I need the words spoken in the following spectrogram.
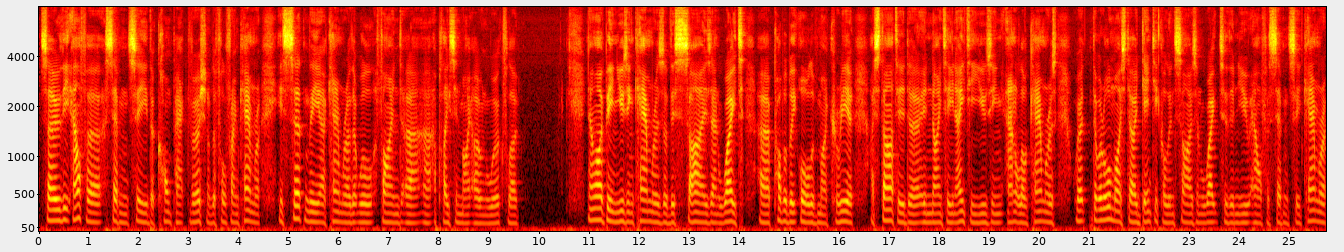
So the Alpha 7C, the compact version of the full frame camera, is certainly a camera that will find uh, a place in my own workflow. Now I've been using cameras of this size and weight uh, probably all of my career. I started uh, in 1980 using analog cameras where they were almost identical in size and weight to the new Alpha 7C camera.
